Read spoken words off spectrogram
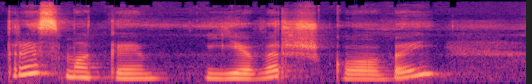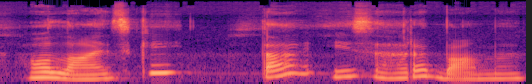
Три смаки. Є вершковий, голландський та із грибами.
